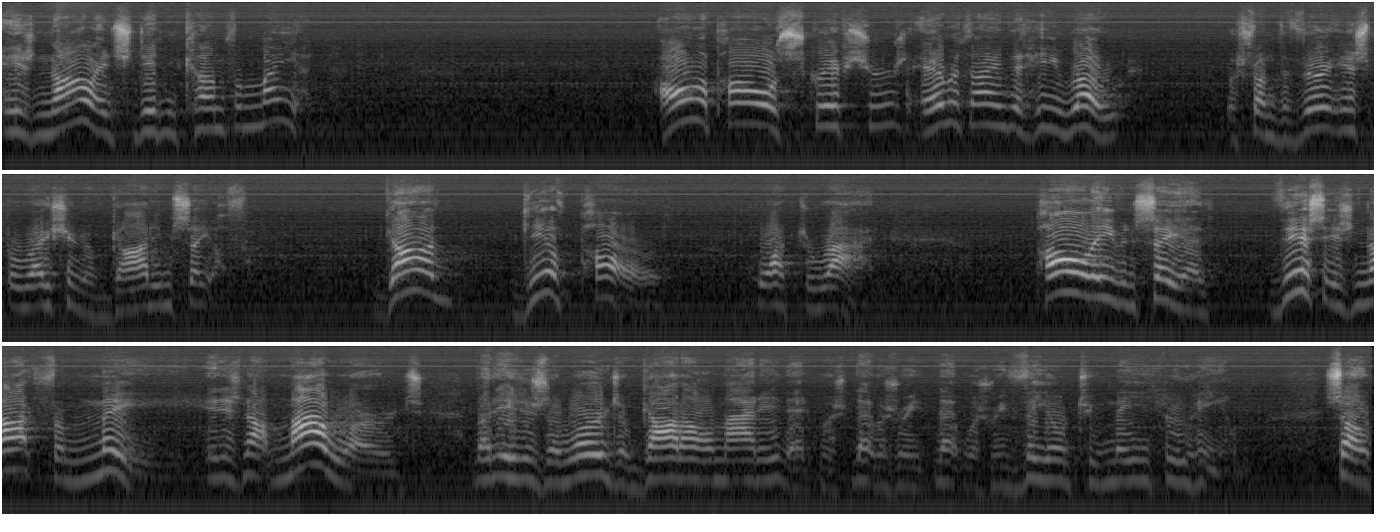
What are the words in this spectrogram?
his knowledge didn't come from man all of Paul's scriptures, everything that he wrote, was from the very inspiration of God Himself. God give Paul what to write. Paul even said, This is not from me. It is not my words, but it is the words of God Almighty that was, that was, re, that was revealed to me through Him. So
